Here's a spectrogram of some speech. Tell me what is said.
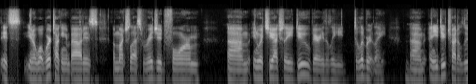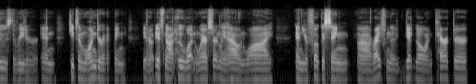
it's you know what we're talking about is a much less rigid form um, in which you actually do bury the lead deliberately mm-hmm. um, and you do try to lose the reader and keep them wondering you know, if not who, what, and where, certainly how and why. And you're focusing uh, right from the get go on character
